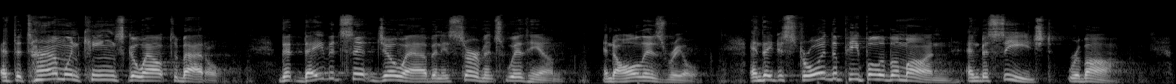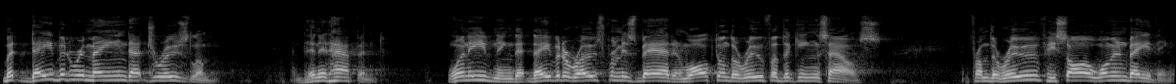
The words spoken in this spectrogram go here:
at the time when kings go out to battle, that David sent Joab and his servants with him and all Israel. And they destroyed the people of Ammon and besieged Rabbah. But David remained at Jerusalem. And then it happened one evening that David arose from his bed and walked on the roof of the king's house. From the roof, he saw a woman bathing.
